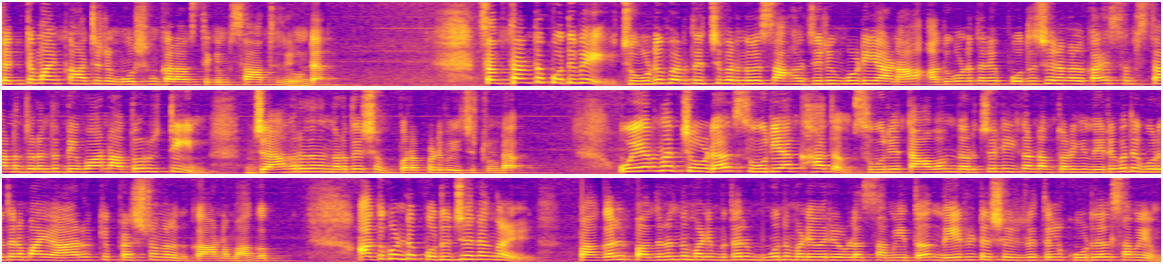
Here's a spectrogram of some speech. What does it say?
ശക്തമായ കാറ്റിനും മോശം കാലാവസ്ഥയ്ക്കും സാധ്യതയുണ്ട്. സംസ്ഥാനത്ത് പൊതുവെ ചൂട് വർദ്ധിച്ചു വരുന്ന ഒരു സാഹചര്യം കൂടിയാണ്. അതുകൊണ്ട് തന്നെ പൊതുജനങ്ങൾക്കായി സംസ്ഥാന ദുരന്ത നിവാരണ അതോറിറ്റിയും ജാഗ്രതാ നിർദ്ദേശം പുറപ്പെടുവിച്ചിട്ടുണ്ട്. ഉയർന്ന ചൂട് സൂര്യാഘാതം സൂര്യതാപം നിർജലീകരണം തുടങ്ങിയ നിരവധി ഗുരുതരമായ ആരോഗ്യ പ്രശ്നങ്ങൾക്ക് കാരണമാകും. അതുകൊണ്ട് പൊതുജനങ്ങൾ പകൽ പതിനൊന്ന് മണി മുതൽ മൂന്ന് മണി വരെയുള്ള സമയത്ത് നേരിട്ട് ശരീരത്തിൽ കൂടുതൽ സമയം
